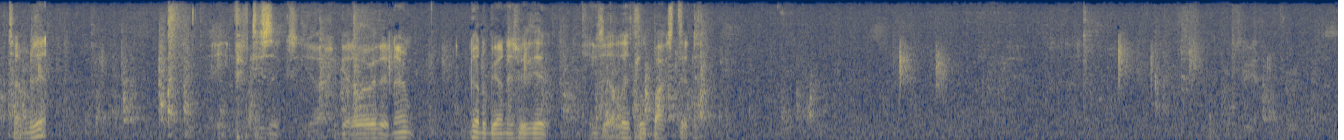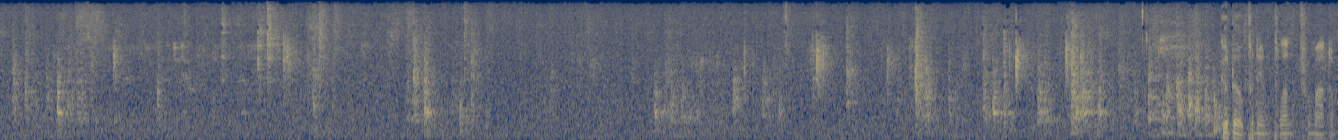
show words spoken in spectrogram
what time is it? 8.56. Yeah, I can get away with it now. Gotta be honest with you, he's a little bastard. Good opening plant from Adam.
